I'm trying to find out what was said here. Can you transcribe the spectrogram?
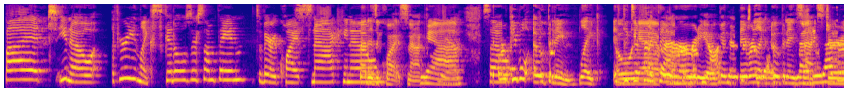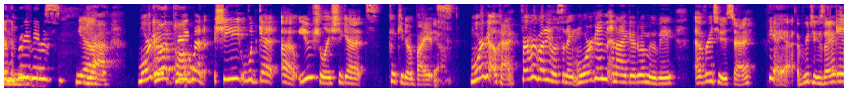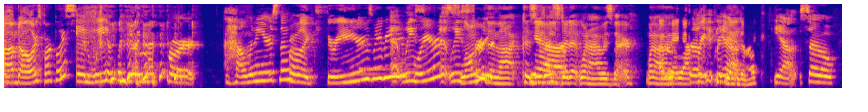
but you know, if you're eating like Skittles or something, it's a very quiet snack. You know, That is a quiet snack. yeah. Yeah. Or So people opening, like, it's Oh, the different yeah. if they were already Yeah. open. They were like opening you gotta snacks that during the movie. previews. Yeah. Yeah. Morgan Not pretty pop- good. She would get oh, usually she gets cookie dough bites. Morgan okay. For everybody listening, Morgan and I go to a movie every Tuesday. Yeah, yeah. Every Tuesday, And- five dollars Park Place. And we have been doing this for how many years now? For like three years, maybe At least- four years. at least- Longer three. than that, because you Yeah. guys did it when I was there. When I Okay, yeah, So, pre, pre yeah. pandemic. Yeah. So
